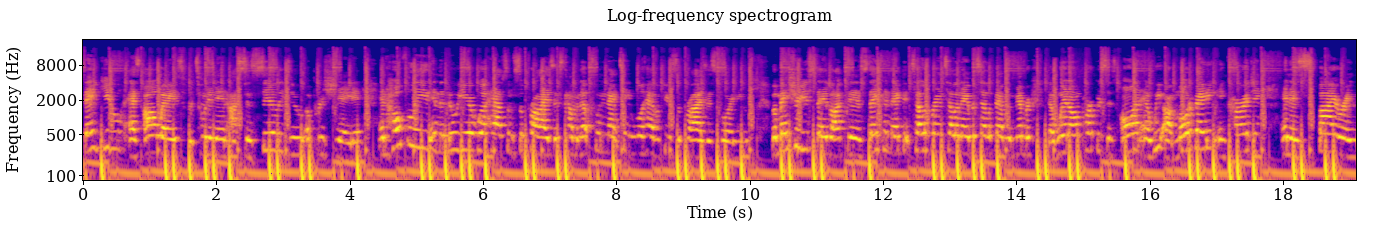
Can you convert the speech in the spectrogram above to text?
Thank you, as always, for tuning in. I sincerely do appreciate it. And hopefully, in the new year, we'll have some surprises coming up. 2019, we'll have a few surprises for you. But make sure you stay locked in, stay connected. Tell a friend, tell a neighbor, tell a family member that Win on Purpose is on, and we are motivating, encouraging, and inspiring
